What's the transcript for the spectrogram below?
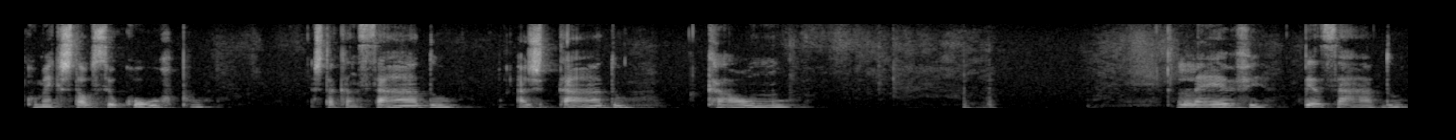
Como é que está o seu corpo? Está cansado, agitado, calmo, leve, pesado?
